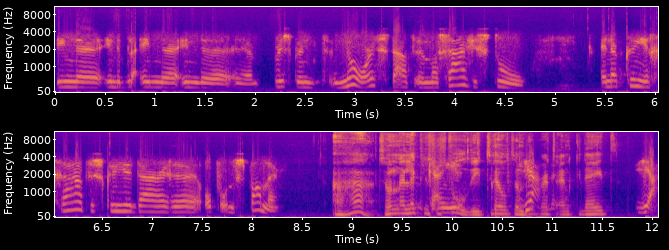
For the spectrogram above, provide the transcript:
In, in de, in, in de pluspunt Noord staat een massagestoel. En dan kun je gratis kun je daar op ontspannen. Aha, zo'n elektrische stoel die trilt en Ja. bibbert en kneedt. Ja,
